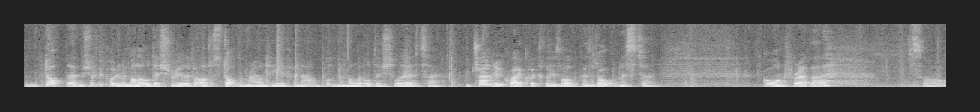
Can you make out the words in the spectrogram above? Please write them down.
and dot them. I should be putting them in my little dish really, but I'll just dot them around here for now and put them in my little dish later. I'm trying to do it quite quickly as well because I don't want this to go on forever. So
